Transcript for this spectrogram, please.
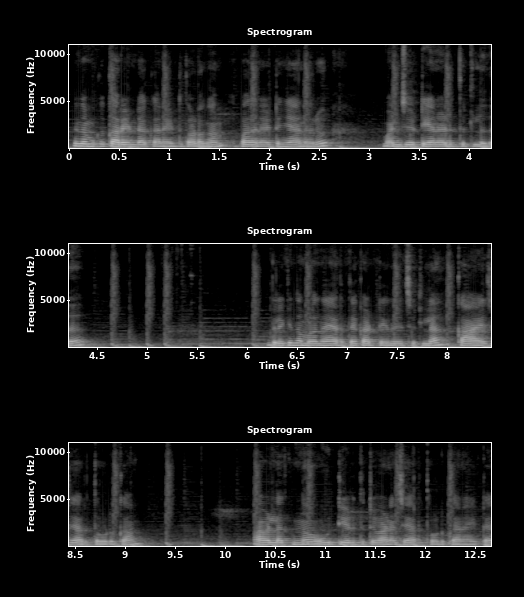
ഇനി നമുക്ക് കറി ഉണ്ടാക്കാനായിട്ട് തുടങ്ങാം. അപ്പോൾ അതിനായിട്ട് ഞാനൊരു മൺചട്ടിയാണ് എടുത്തിട്ടുള്ളത്. ഇതിലേക്ക് നമ്മൾ നേരത്തെ കട്ട് ചെയ്ത് വെച്ചിട്ടുള്ള കായ ചേർത്ത് കൊടുക്കാം. ആ വെള്ളത്തിൽ നിന്ന് ഊറ്റിയെടുത്തിട്ട് വേണം ചേർത്ത് കൊടുക്കാനായിട്ട്.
